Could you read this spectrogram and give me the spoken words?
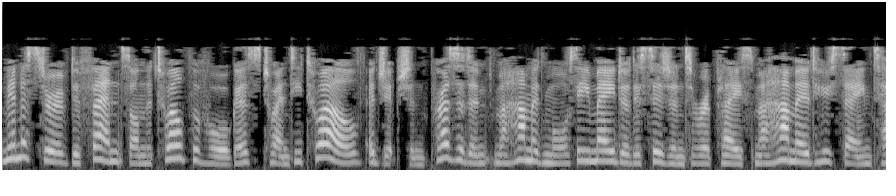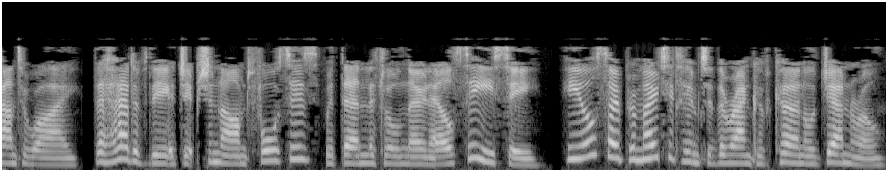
Minister of Defense on 12 August 2012, Egyptian President Mohamed Morsi made a decision to replace Mohamed Hussein Tantawi, the head of the Egyptian Armed Forces, with then little-known El-Sisi. He also promoted him to the rank of Colonel General.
